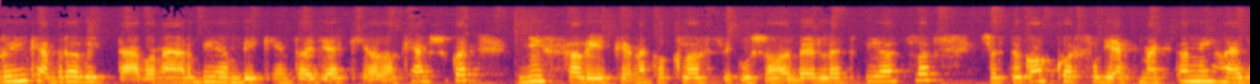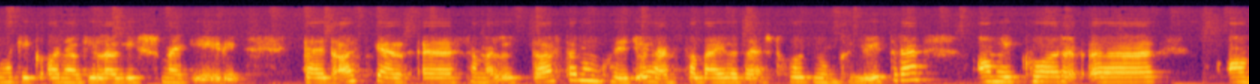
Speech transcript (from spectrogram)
inkább rövid távon Airbnb-ként adják ki a lakásukat, visszalépjenek a klasszikus albérletpiacra, és ezt ők akkor fogják megtenni, ha ez nekik anyagilag is megéri. Tehát azt kell uh, szem előtt tartanunk, hogy egy olyan szabályozást hozzunk létre, amikor uh, a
